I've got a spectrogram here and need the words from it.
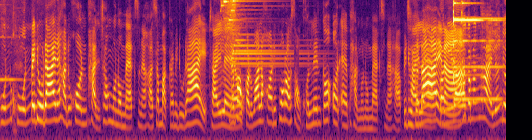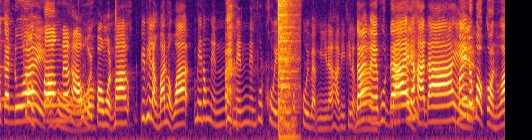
คุ้นคุ้นๆไปดูได้นะคะ ทุกคนผ่านช่องโมโนแม็กซ์นะคะ สมัครกันไปดูได้ ใช่แล้ว แล้วบอกก่อนว่าละครที่พวกเราสองคนเล่นก็ออนแอร์ผ่านโมโนแม็กซ์นะคะ ไปดูกันใช่แล้วได้ตอนนะนี้เรากำลังถ่ายเรื่องเดียวกันด้วยถูกต้องโโหนะคะโหยโปรโมทมาก พี่ๆหลังบ้านบอกว่าไม่ต้องเน้น เน้นเน้นพูดคุยก็เน้นพูดคุยแบบนี้นะคะ พี่ๆหลังบ้านได้ไหมพูดได้ ได้นะคะได้ไม่แล้วบอกก่อนว่า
